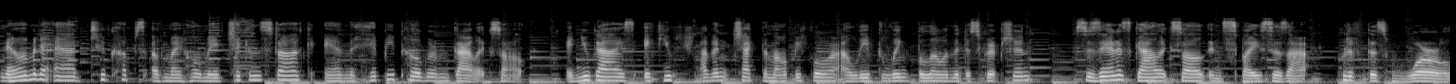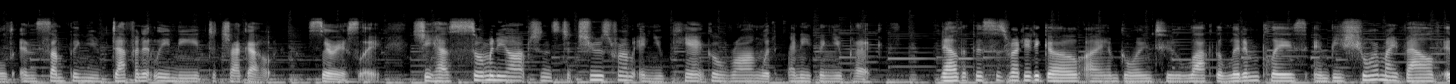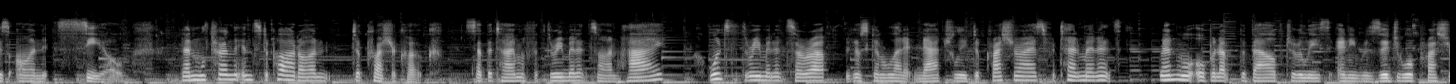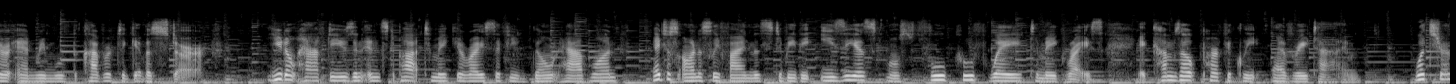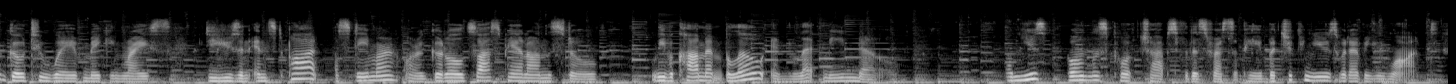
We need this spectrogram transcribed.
Now I'm going to add two cups of my homemade chicken stock and the Hippy Pilgrim garlic salt. And you guys, if you haven't checked them out before, I'll leave the link below in the description. Susanna's garlic salt and spices are out of this world and something you definitely need to check out. Seriously, she has so many options to choose from, and you can't go wrong with anything you pick. Now that this is ready to go, I am going to lock the lid in place and be sure my valve is on seal. Then we'll turn the Instapot on to pressure cook. Set the timer for three minutes on high. Once the three minutes are up, we're just going to let it naturally depressurize for 10 minutes. Then we'll open up the valve to release any residual pressure and remove the cover to give a stir. You don't have to use an Instapot to make your rice if you don't have one. I just honestly find this to be the easiest, most foolproof way to make rice. It comes out perfectly every time. What's your go to way of making rice? Do you use an Instapot, a steamer, or a good old saucepan on the stove? Leave a comment below and let me know. I'm using boneless pork chops for this recipe, but you can use whatever you want.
